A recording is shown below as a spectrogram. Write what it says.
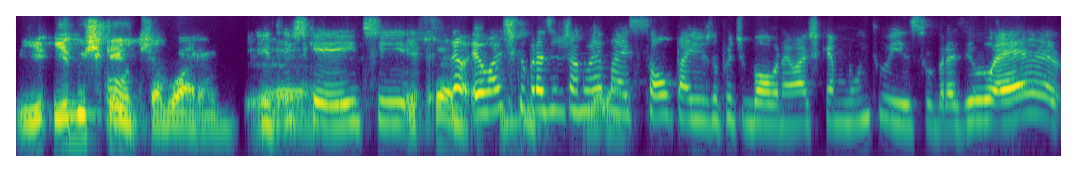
E, e, do skate agora. E do é, skate. É, não, eu acho que o Brasil já não é mais só o país do futebol, né? Eu acho que é muito isso. O Brasil é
